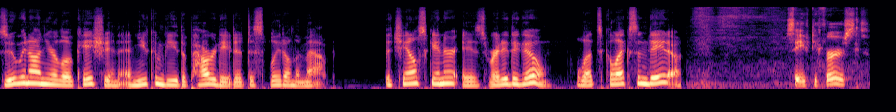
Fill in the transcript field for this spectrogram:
Zoom in on your location and you can view the power data displayed on the map. The channel scanner is ready to go. Let's collect some data. Safety first.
